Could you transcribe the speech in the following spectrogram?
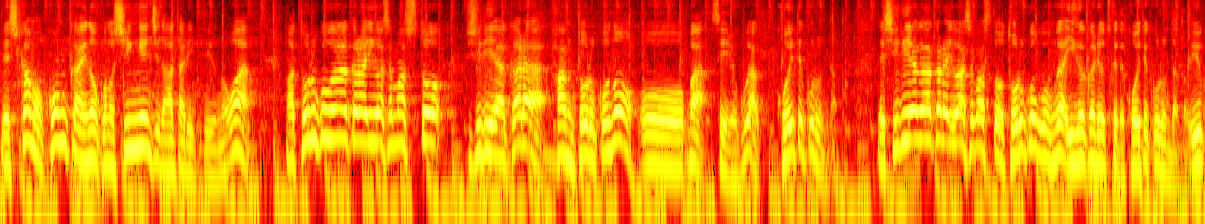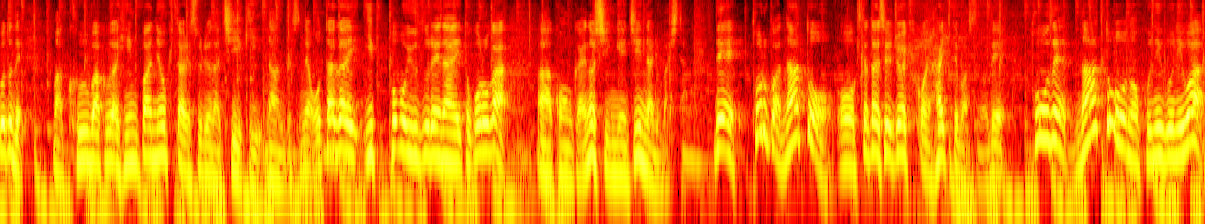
でしかも今回のこの震源地の辺りっていうのはまあ、トルコ側から言わせますとシリアから反トルコの、まあ、勢力が超えてくるんだと。でシリア側から言わせますとトルコ軍が言いがかりをつけて越えてくるんだということで、まあ、空爆が頻繁に起きたりするような地域なんですね。お互い一歩も譲れないところがあ今回の震源地になりました。でトルコは NATO 北大西洋条約機構に入ってますので当然 NATO の国々は、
